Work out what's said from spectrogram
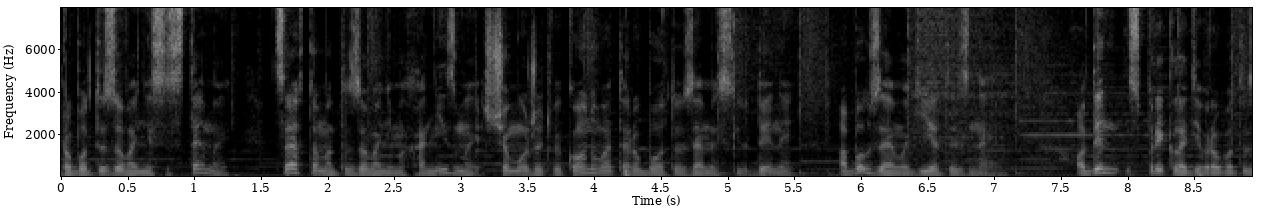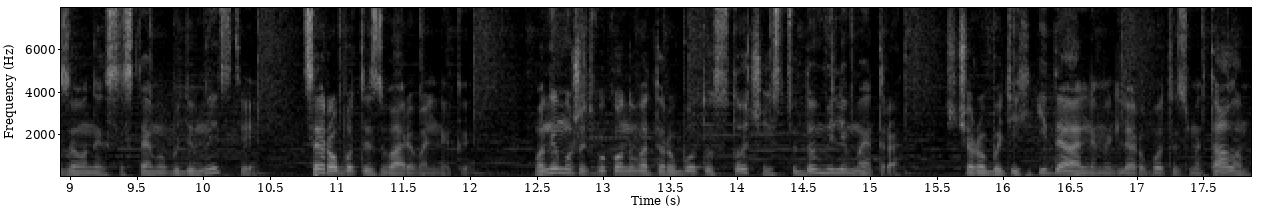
Роботизовані системи це автоматизовані механізми, що можуть виконувати роботу замість людини або взаємодіяти з нею. Один з прикладів роботизованих систем у будівництві це роботи-зварювальники. Вони можуть виконувати роботу з точністю до міліметра, що робить їх ідеальними для роботи з металом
